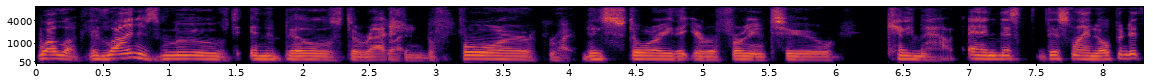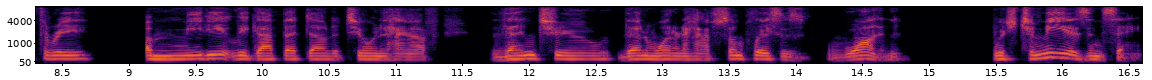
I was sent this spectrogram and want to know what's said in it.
Well, look, the line has moved in the Bills' direction right. before right. this story that you're referring to came out. And this this line opened at three, immediately got bet down to two and a half, then two, then one and a half, some places one, which to me is insane.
